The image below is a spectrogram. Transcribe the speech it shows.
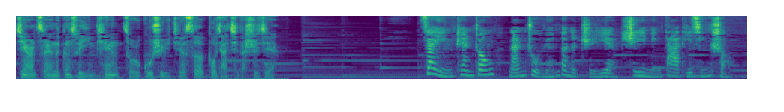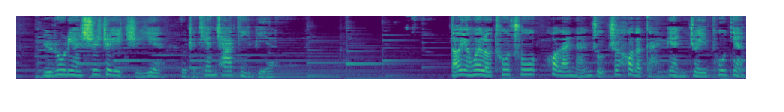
进而自然的跟随影片走入故事与角色构架起的世界。在影片中，男主原本的职业是一名大提琴手，与入殓师这一职业有着天差地别。导演为了突出后来男主之后的改变这一铺垫，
